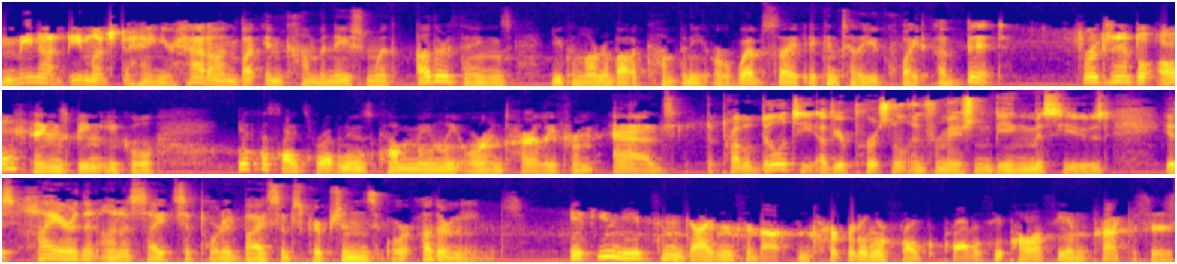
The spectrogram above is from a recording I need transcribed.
may not be much to hang your hat on, but in combination with other things you can learn about a company or website, it can tell you quite a bit. For example, all things being equal, if a site's revenues come mainly or entirely from ads, the probability of your personal information being misused is higher than on a site supported by subscriptions or other means. If you need some guidance about interpreting a site's privacy policy and practices,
